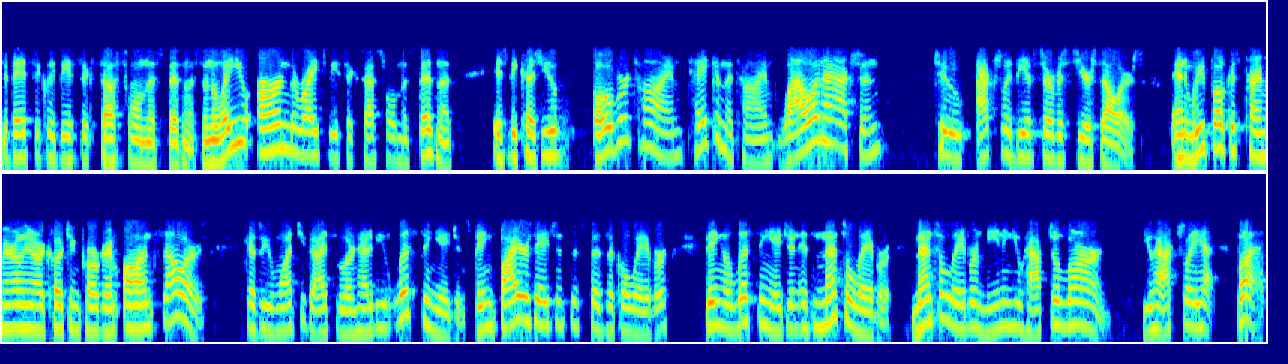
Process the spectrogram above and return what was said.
to basically be successful in this business. And the way you earn the right to be successful in this business is because you've over time taken the time while in action to actually be of service to your sellers. And we focus primarily in our coaching program on sellers because we want you guys to learn how to be listing agents. Being buyer's agents is physical labor. Being a listing agent is mental labor. Mental labor meaning you have to learn. You actually have, but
